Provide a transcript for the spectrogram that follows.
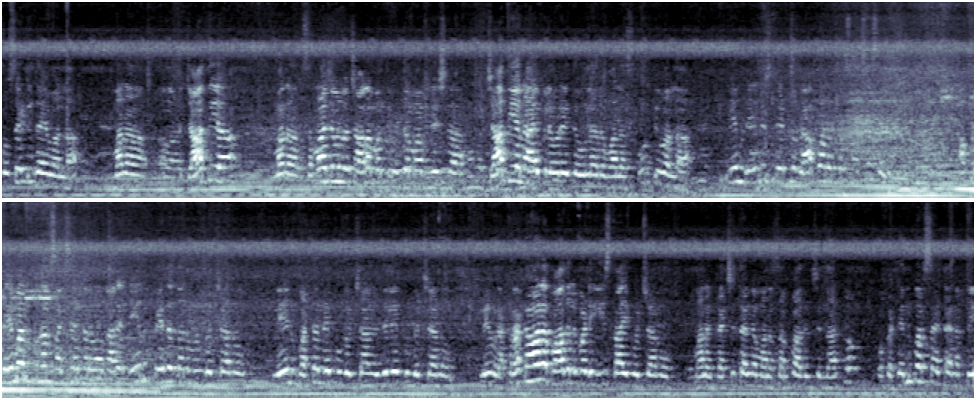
సొసైటీ దయ వల్ల మన జాతీయ మన సమాజంలో చాలా మంది ఉద్యమాలు చేసిన జాతీయ నాయకులు ఎవరైతే ఉన్నారో వాళ్ళ స్ఫూర్తి వల్ల నేను రియల్ ఎస్టేట్లో వ్యాపారంలో సక్సెస్ అయ్యాను అప్పుడు ఏమనుకున్నాను సక్సెస్ అయిన తర్వాత అరే నేను పేదతనం నుండి వచ్చాను నేను బట్టలు లేకుండా వచ్చాను ఇది లేకుండా వచ్చాను మేము రకరకాల బాధలు పడి ఈ స్థాయికి వచ్చాము మనం ఖచ్చితంగా మనం సంపాదించిన దాంట్లో ఒక టెన్ పర్సెంట్ అయిన పే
